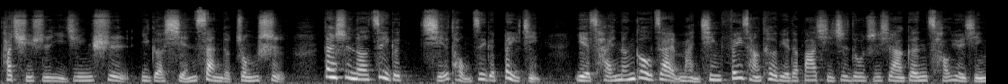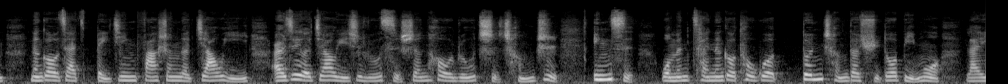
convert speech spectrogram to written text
他其实已经是一个闲散的宗室。但是呢，这个血统、这个背景，也才能够在满清非常特别的八旗制度之下，跟曹雪芹能够在北京发生了交谊，而这个交谊是如此深厚、如此诚挚，因此我们才能够透过。敦诚的许多笔墨来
